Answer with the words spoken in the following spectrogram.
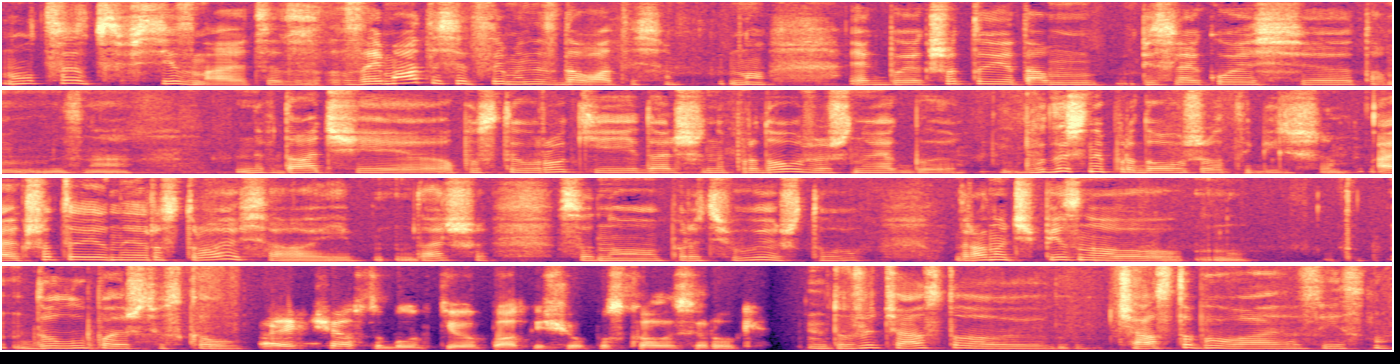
Ну, це всі знають. Займатися цим і не здаватися. Ну, якби, якщо ти там після якоїсь е, там, не знаю, невдачі опустив уроки і далі не продовжуєш, ну якби будеш не продовжувати більше. А якщо ти не розстроївся і далі все одно працюєш, то рано чи пізно ну, долупаєш цю скалу. А як часто були такі випадки, що опускалися руки? Дуже часто, часто буває, звісно.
